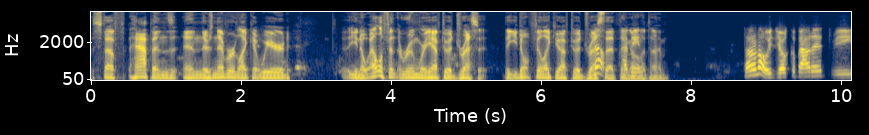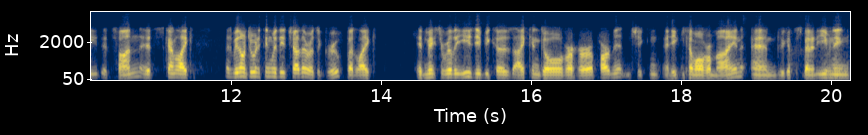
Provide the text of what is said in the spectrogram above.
stuff happens, and there's never like a weird, you know, elephant in the room where you have to address it. That you don't feel like you have to address No, that thing I mean- all the time. I don't know. We joke about it. We it's fun. It's kind of like we don't do anything with each other as a group, but like it makes it really easy because I can go over her apartment and she can and he can come over mine, and we get to spend an evening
